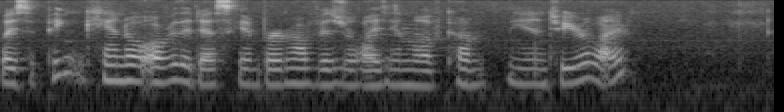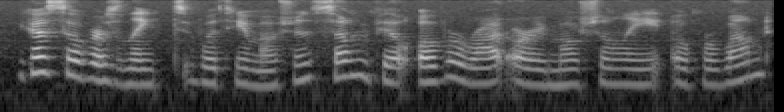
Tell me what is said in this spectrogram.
Place a pink candle over the disc and burn while visualizing love coming into your life. Because silver is linked with the emotions, some feel overwrought or emotionally overwhelmed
